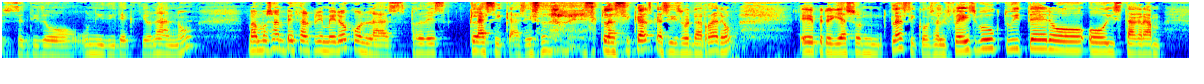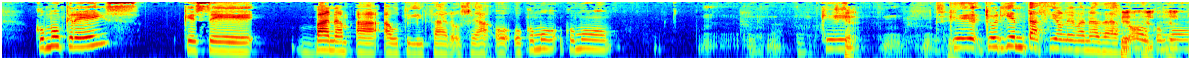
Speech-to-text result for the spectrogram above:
sentido unidireccional, ¿no? Vamos a empezar primero con las redes clásicas. Y estas redes clásicas casi suena raro, eh, pero ya son clásicos. El Facebook, Twitter o Instagram. ¿Cómo creéis que se van a, utilizar? O sea, o, cómo, cómo qué, qué, orientación le van a dar? ¿no?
